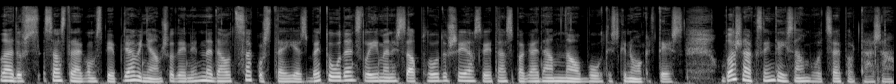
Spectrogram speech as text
Ledus sastrēgums pie pļaviņām šodien ir nedaudz sakustējies, bet ūdens līmenis aplūdušajās vietās pagaidām nav būtiski nokrities. Un plašāk Sintīs Ambots reportāžā.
